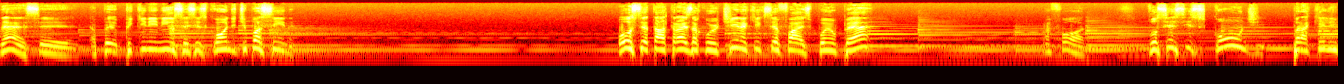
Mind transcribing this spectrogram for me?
né? Você é pequenininho, você se esconde, tipo assim, né? Ou você está atrás da cortina, o que, que você faz? Põe o pé para fora. Você se esconde para que ele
